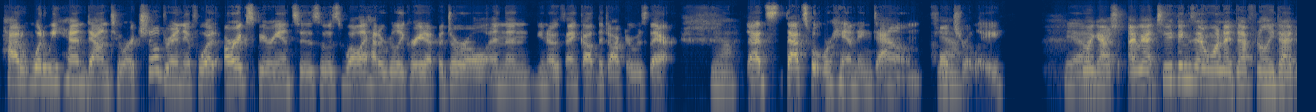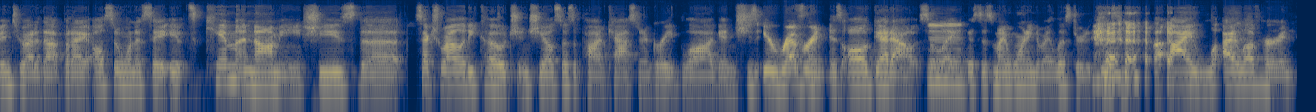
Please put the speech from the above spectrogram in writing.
how do, what do we hand down to our children if what our experiences was, well, I had a really great epidural, and then you know, thank God the doctor was there. Yeah, that's that's what we're handing down culturally. Yeah. Oh my gosh. I've got two things I want to definitely dive into out of that, but I also want to say it's Kim Anami. She's the sexuality coach and she also has a podcast and a great blog and she's irreverent as all get out. So mm. like this is my warning to my listeners. but I I love her and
